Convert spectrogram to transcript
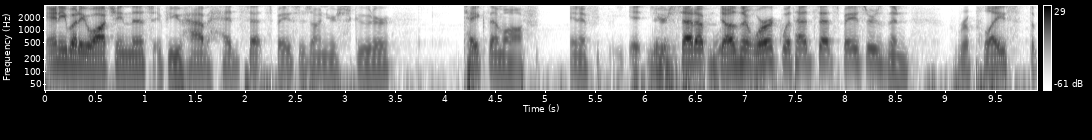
anybody watching this, if you have headset spacers on your scooter, take them off. And if it, your setup doesn't work with headset spacers, then replace the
